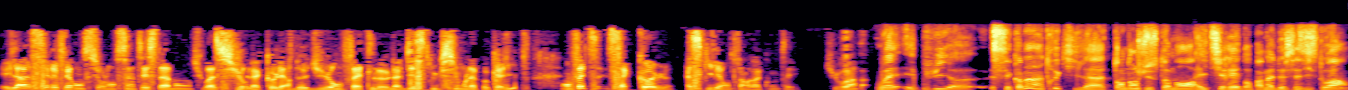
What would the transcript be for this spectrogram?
et là ces références sur l'Ancien Testament, tu vois, sur la colère de Dieu, en fait, la destruction, l'apocalypse, en fait ça colle à ce qu'il est en train de raconter tu vois? Bah, ouais, et puis euh, c'est quand même un truc qu'il a tendance justement à étirer dans pas mal de ses histoires.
